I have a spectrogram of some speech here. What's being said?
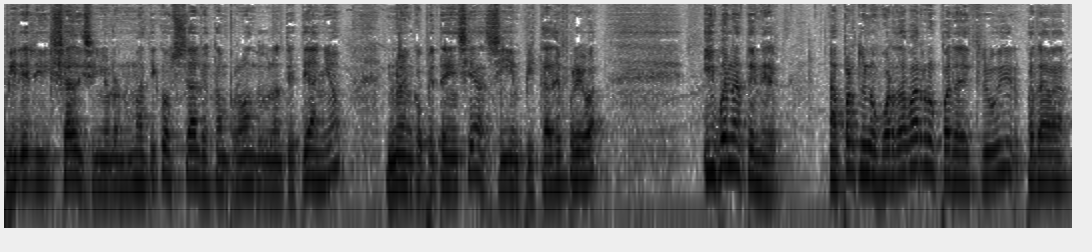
Pirelli ya diseñó los neumáticos, ya lo están probando durante este año, no en competencia, sí en pistas de prueba, y van a tener aparte unos guardabarros para distribuir para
